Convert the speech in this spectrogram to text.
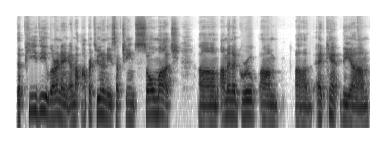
the PD learning and the opportunities have changed so much. Um, I'm in a group, um, uh, Ed Kent, the um,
